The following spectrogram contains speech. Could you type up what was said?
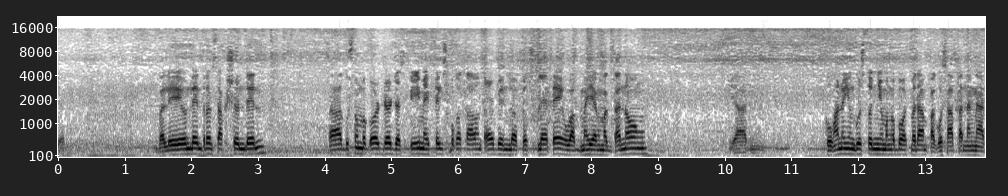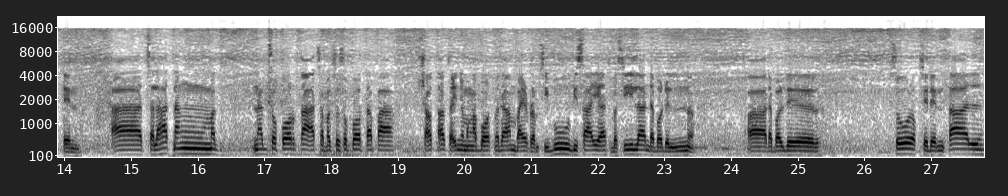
Yan. Bale, online transaction din. Sa gusto mag-order, just pay my Facebook account, Arvin Lopez Plete. Huwag mayang magtanong. Yan. Kung ano yung gusto niyo mga boss, madam, pag-usapan lang natin. At sa lahat ng mag nagsuporta at sa magsusuporta pa, shout out sa inyo mga boss, madam, buyer from Cebu, Visayas, Basilan, Davao del uh, Davao del Sur, Occidental,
